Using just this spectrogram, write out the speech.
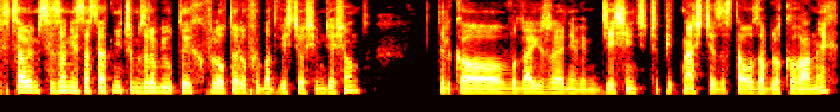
w całym sezonie zasadniczym zrobił tych floaterów chyba 280, tylko bodajże, nie wiem, 10 czy 15 zostało zablokowanych.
